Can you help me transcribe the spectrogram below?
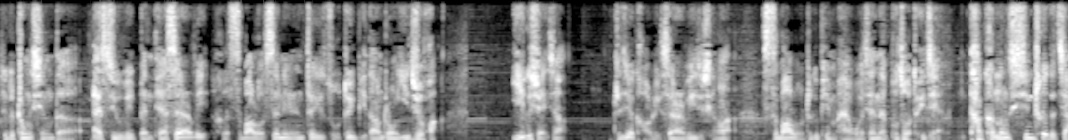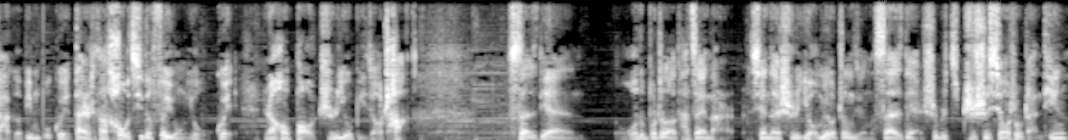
这个中型的 SUV—— 本田 CR-V 和斯巴鲁森林人这一组对比当中，一句话，一个选项。直接考虑 CRV 就行了。斯巴鲁这个品牌我现在不做推荐，它可能新车的价格并不贵，但是它后期的费用又贵，然后保值又比较差。4S 店我都不知道它在哪儿，现在是有没有正经的 4S 店？是不是只是销售展厅，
